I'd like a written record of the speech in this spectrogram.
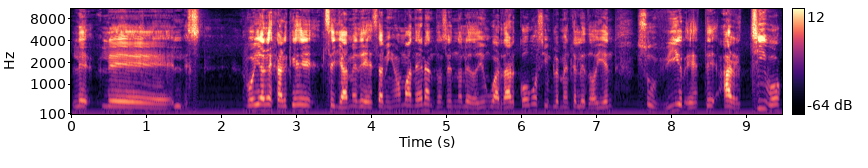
le, voy a dejar que se llame de esa misma manera entonces no le doy un guardar como simplemente le doy en subir este archivo.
